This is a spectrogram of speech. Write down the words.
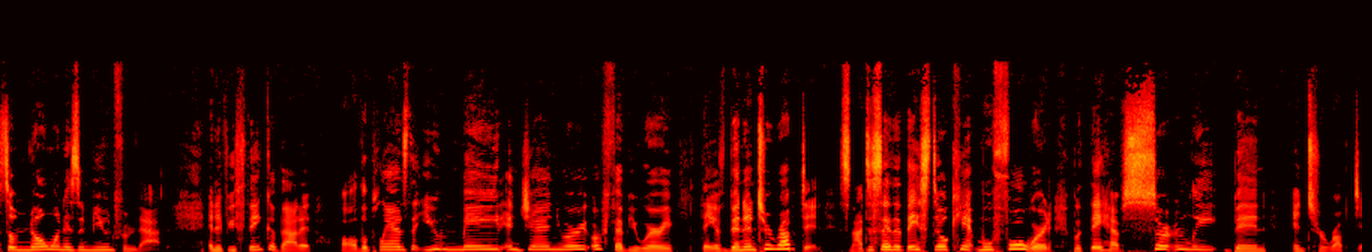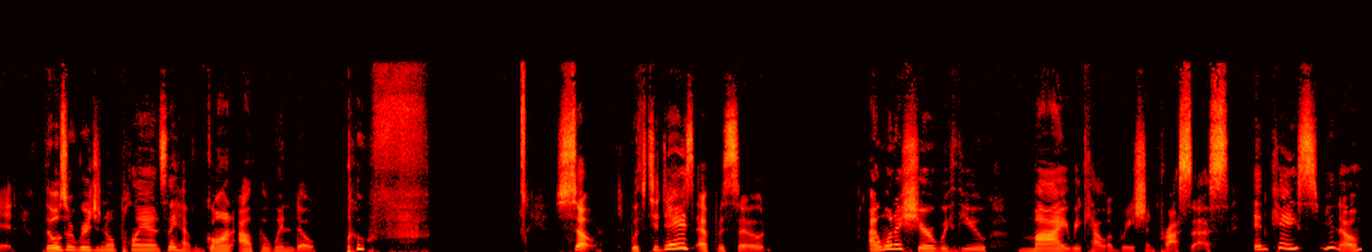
So, no one is immune from that. And if you think about it, all the plans that you made in January or February, they have been interrupted. It's not to say that they still can't move forward, but they have certainly been interrupted. Those original plans, they have gone out the window. Poof. So, with today's episode, I want to share with you my recalibration process in case, you know,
